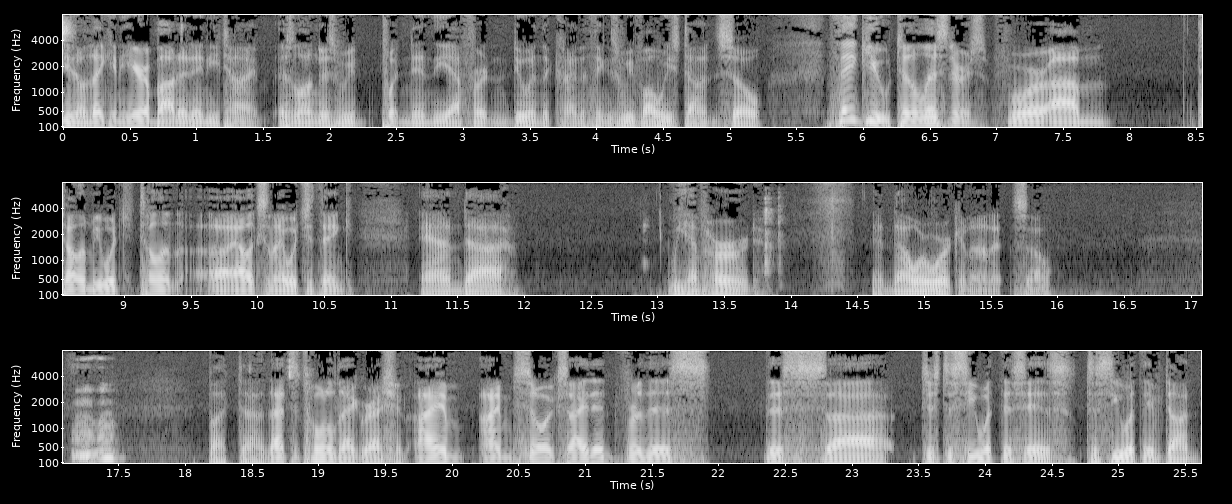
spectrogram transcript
you know they can hear about it anytime as long as we're putting in the effort and doing the kind of things we've always done. So, thank you to the listeners for um, telling me what you telling uh, Alex and I what you think, and uh, we have heard, and now we're working on it. So. But uh, that's a total digression. I'm I'm so excited for this this uh, just to see what this is, to see what they've done,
